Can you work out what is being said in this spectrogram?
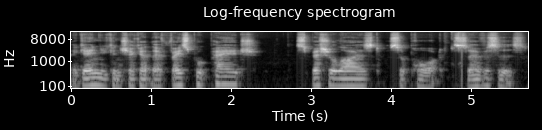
Again, you can check out their Facebook page, Specialised Support Services.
